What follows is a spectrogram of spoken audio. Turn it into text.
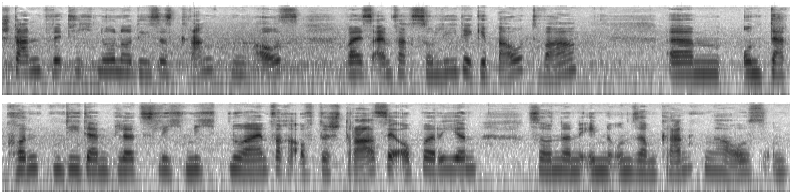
stand wirklich nur noch dieses Krankenhaus, weil es einfach solide gebaut war. Ähm, und da konnten die dann plötzlich nicht nur einfach auf der Straße operieren, sondern in unserem Krankenhaus und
